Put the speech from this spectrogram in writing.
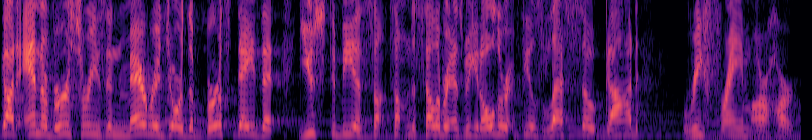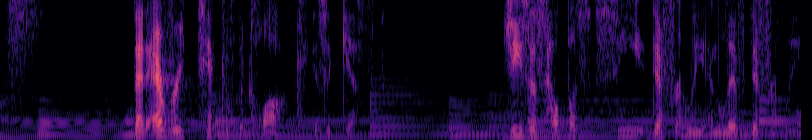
God, anniversaries in marriage or the birthday that used to be a, something to celebrate as we get older, it feels less so. God, reframe our hearts that every tick of the clock is a gift. Jesus, help us see differently and live differently.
